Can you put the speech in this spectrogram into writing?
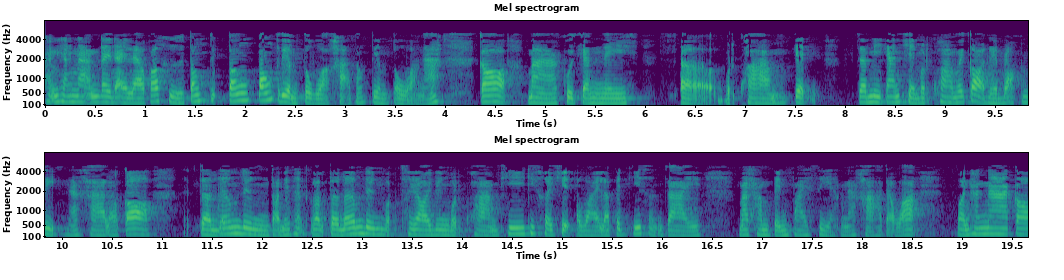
ทั้งทั้งนั้นใด ๆ แล้วก็คือต้องต้องต้องเตรียมตัวค่ะ ต้องเตรียมตัวนะ ก็มาคุยกันในบทความเก็บจะมีการเขียนบทความไว้ก่อนในบล็อกดินะคะ แล้วก็จะเริ่มดึงตอนนี้เราจะเริ่มดึงบททยอยดึงบทความที่ที่เคยเขียนเอาไว้ แล้วเป็นที่สนใจมาทำเป็นไฟล์เสียงนะคะ แต่ว่าวันข้างหน้าก็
